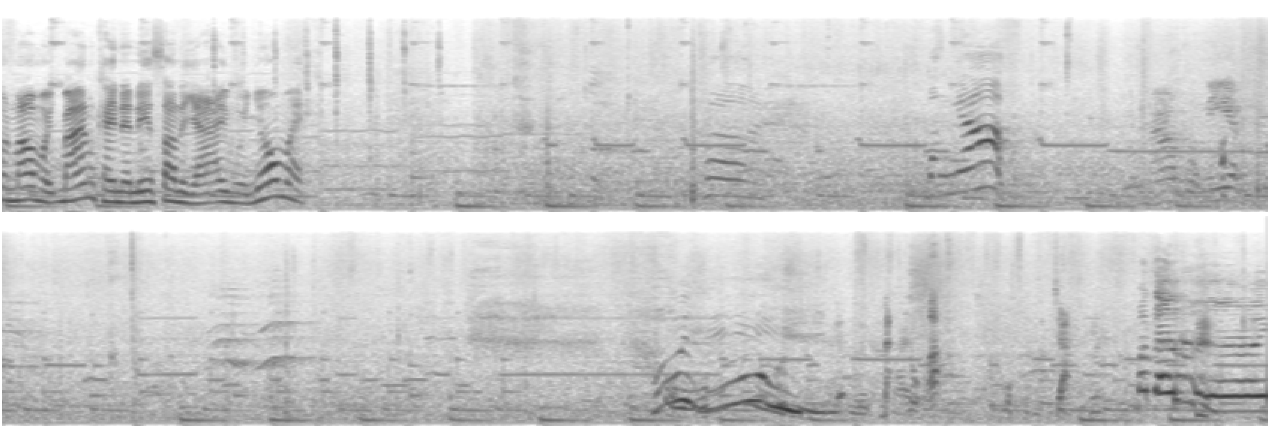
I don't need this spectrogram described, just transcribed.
មិនមកមិនបានខែអ្នកនាងសន្យាអីមួយខ្ញុំហ៎បងញ៉ាប់អើពួកនាងអូយអ្នកលើដាក់លោកអ่ะមកចាស់មកដល់ហើយ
